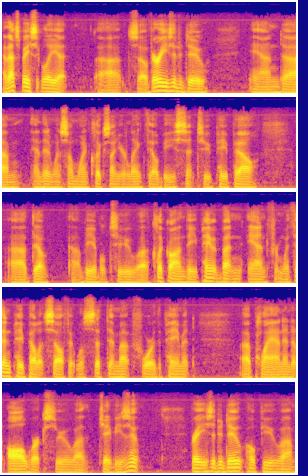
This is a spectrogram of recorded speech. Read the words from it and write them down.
And that's basically it. Uh, so very easy to do. And, um, and then when someone clicks on your link, they'll be sent to PayPal. Uh, they'll uh, be able to uh, click on the payment button and from within PayPal itself, it will set them up for the payment uh, plan and it all works through JVZoo. Very easy to do. Hope you um,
